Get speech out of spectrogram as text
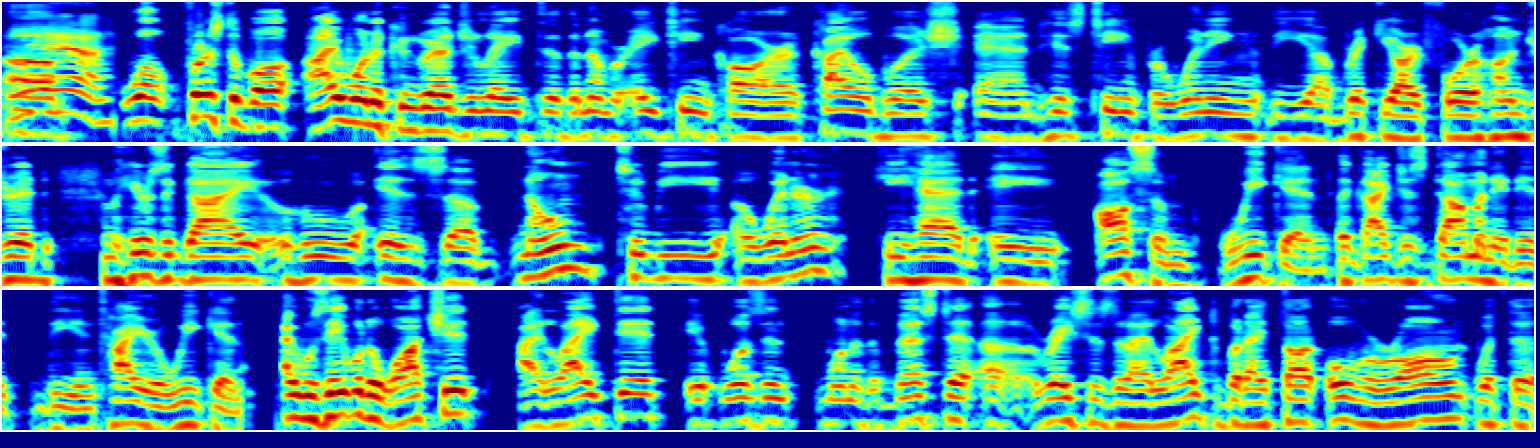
um, Yeah. Well, first of all, I want to congratulate uh, the number 18 car, Kyle Busch, and his team for winning the uh, Brickyard 400. Um, here's a guy who is uh, known to be a winner. He had a awesome weekend. The guy just dominated the entire weekend. I was able to watch it. I liked it. It wasn't one of the best uh, races that I liked, but I thought overall, with the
